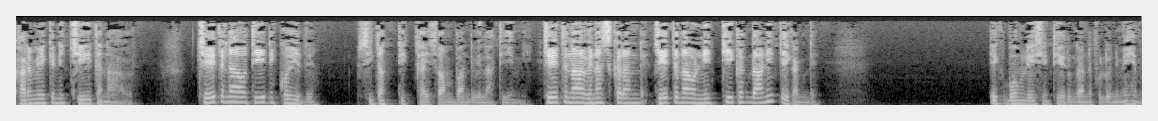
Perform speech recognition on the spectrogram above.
කර්මය කියන්නේ චේතනාව. චේතනාව තියෙන්නේ කොහෙද? සිතත් එක්කයි සම්බන්ධ වෙලා තියෙන්නේ. චේතනාව වෙනස් කරන්න චේතනාව නිත්‍ය එකක්ද අනිත්‍ය එකක්ද? ඒක බොහොම ලේසියෙන් තේරුම් ගන්න පුළුවන් මෙහෙම.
